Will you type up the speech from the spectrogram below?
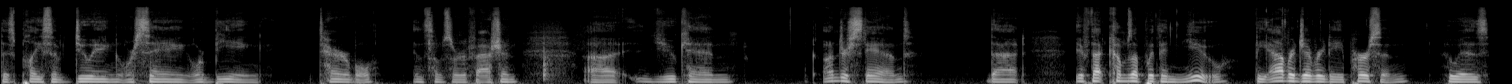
this place of doing or saying or being terrible in some sort of fashion, uh, you can understand that if that comes up within you, the average everyday person who is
